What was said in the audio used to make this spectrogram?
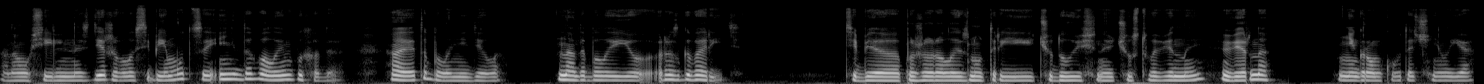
Она усиленно сдерживала в себе эмоции и не давала им выхода. А это было не дело. Надо было ее разговорить. «Тебя пожирало изнутри чудовищное чувство вины, верно?» Негромко уточнил я.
